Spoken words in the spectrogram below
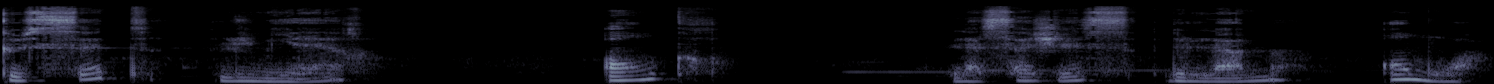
Que cette lumière ancre la sagesse de l'âme en moi.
